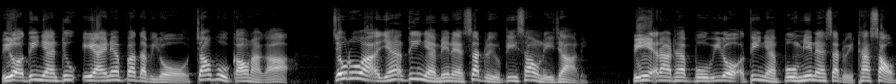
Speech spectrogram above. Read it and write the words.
ပြီးတော့အသိဉာဏ်2 AI နဲ့ပတ်သက်ပြီးတော့ကြောက်ဖို့ကောင်းတာကကျုပ်တို့ကအရန်အသိဉာဏ်မြင့်တဲ့စက်တွေကိုတိစောက်နေကြလေပြီးရင်အဲ့ဒါထပ်ပို့ပြီးတော့အသိဉာဏ်ပုံမြင့်တဲ့စက်တွေထပ်ဆောက်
